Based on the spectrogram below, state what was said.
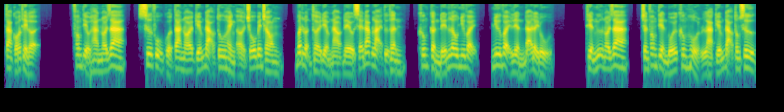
ta có thể lợi. Phong tiểu hàn nói ra, sư phụ của ta nói kiếm đạo tu hành ở chỗ bên trong, bất luận thời điểm nào đều sẽ đáp lại tự thân, không cần đến lâu như vậy như vậy liền đã đầy đủ. Thiền ngữ nói ra, trần phong tiền bối không hổ là kiếm đạo thông sư,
